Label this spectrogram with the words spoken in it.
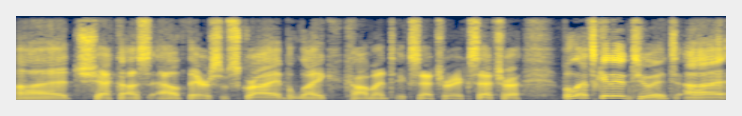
Uh, check us out there. Subscribe, like, comment, etc., etc. But let's get into it. Uh,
